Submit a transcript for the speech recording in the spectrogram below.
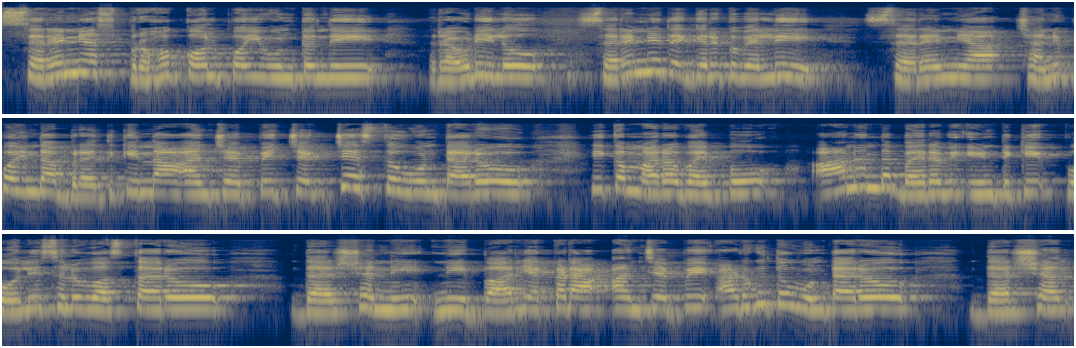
శరణ్య స్పృహ కోల్పోయి ఉంటుంది. రౌడీలు శరణ్య దగ్గరకు వెళ్ళి శరణ్య చనిపోయిందా బ్రతికిందా? అని చెప్పి చెక్ చేస్తూ ఉంటారు. ఇక మరోవైపు ఆనంద భైరవి ఇంటికి పోలీసులు వస్తారు. దర్శన్ని నీ భార్య ఎక్కడా? అని చెప్పి అడుగుతూ ఉంటారు. దర్శన్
